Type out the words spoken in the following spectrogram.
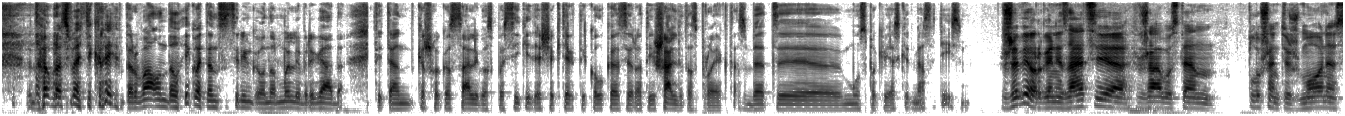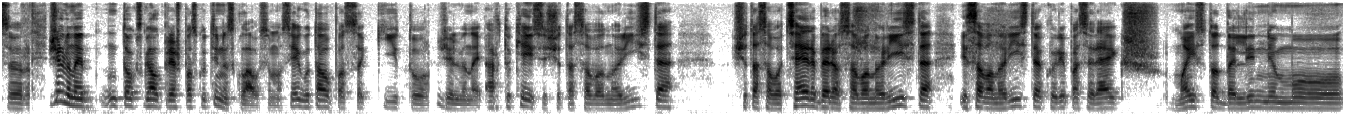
Dabar mes tikrai per valandą laiko ten susirinko normali brigada. Tai ten kažkokios sąlygos pasikeitė šiek tiek, tai kol kas yra tai šaldytas projektas, bet e, mūsų pakvieskit, mes ateisim. Žavi organizacija, žavus ten plušantis žmonės ir... Žilvinai, toks gal prieš paskutinis klausimas. Jeigu tau pasakytų, Žilvinai, ar tu keisi šitą savanorystę šitą savo cerberio savanorystę į savanorystę, kuri pasireikš maisto dalinimu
